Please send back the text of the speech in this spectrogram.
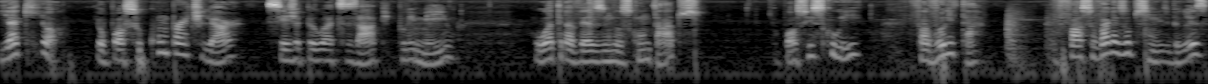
E aqui, ó, eu posso compartilhar, seja pelo WhatsApp, por e-mail ou através dos meus contatos. Eu posso excluir, favoritar. Eu faço várias opções, beleza?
